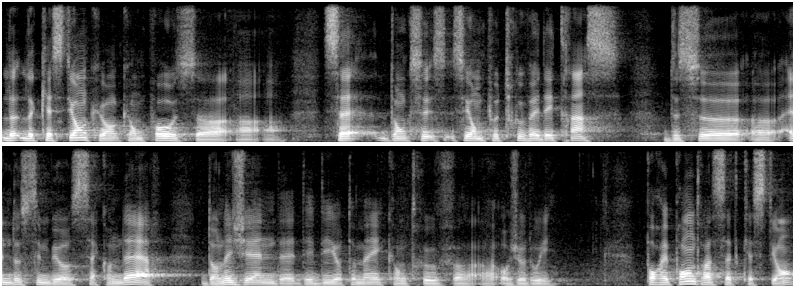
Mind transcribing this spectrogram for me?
la, question qu'on pose donc si on peut trouver des traces de ce euh, endosymbiose secondaire dans les gènes des, diatomées qu'on trouve euh, aujourd'hui. Pour répondre à cette question,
